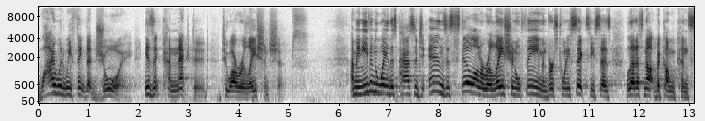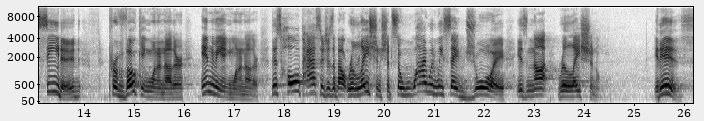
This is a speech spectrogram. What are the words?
Why would we think that joy isn't connected to our relationships? I mean, even the way this passage ends is still on a relational theme. In verse 26, he says, Let us not become conceited, provoking one another, envying one another. This whole passage is about relationships. So, why would we say joy is not relational? It is.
